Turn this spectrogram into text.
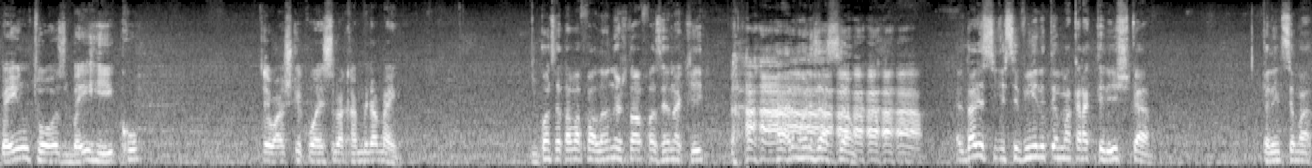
Bem untuoso, bem rico. Eu acho que com esse vai caminhar bem. Enquanto você estava falando, eu estava fazendo aqui a harmonização. Na verdade, assim, esse vinho ele tem uma característica que além de ser uma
